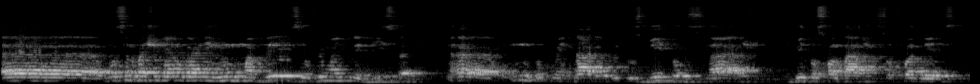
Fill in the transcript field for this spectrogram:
é, você não vai chegar em lugar nenhum. Uma vez eu vi uma entrevista, é, um documentário dos Beatles, né, Beatles fantásticos, sou fã deles,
